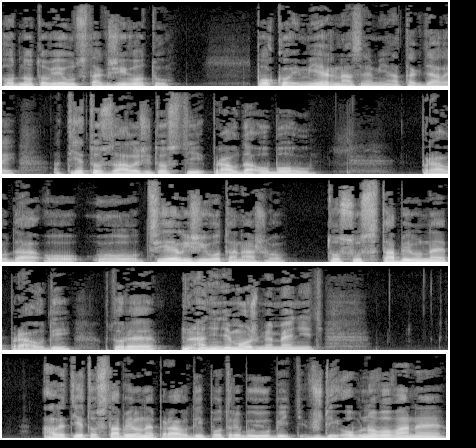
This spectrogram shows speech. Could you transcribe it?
hodnotou je úcta k životu, pokoj, mier na zemi a tak ďalej. A tieto záležitosti, pravda o Bohu, pravda o, o cieli života nášho, to sú stabilné pravdy, ktoré ani nemôžeme meniť. Ale tieto stabilné pravdy potrebujú byť vždy obnovované,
